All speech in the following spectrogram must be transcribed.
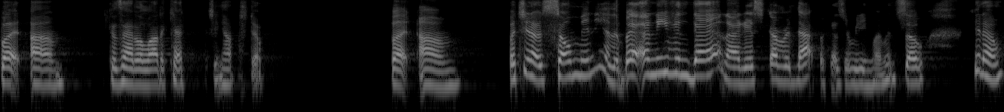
But um, because I had a lot of catching up to do. But um, but you know so many of them and even then i discovered that because of reading women so you know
